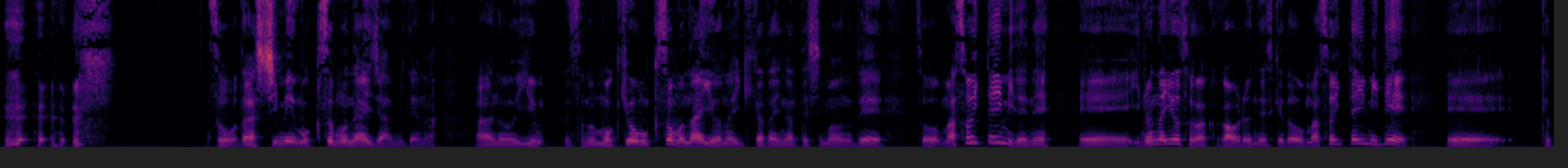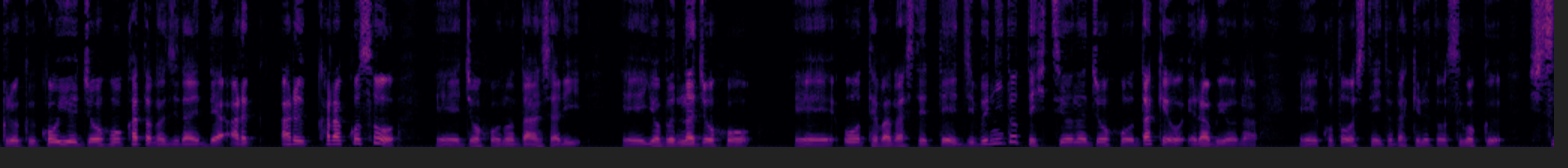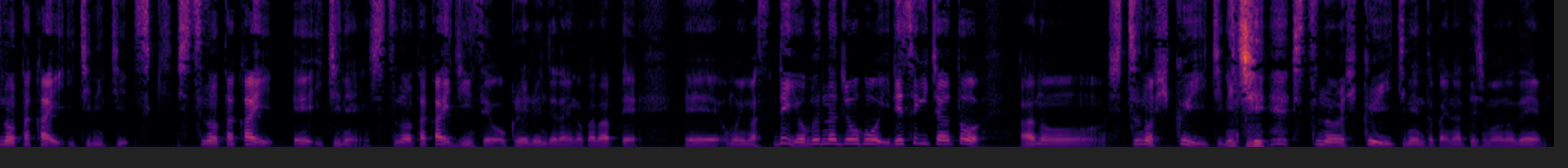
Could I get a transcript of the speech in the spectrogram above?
そう、だから使命もクソもないじゃんみたいな、あの、その目標もクソもないような生き方になってしまうので、そう、まあそういった意味でね、えー、いろんな要素が関わるんですけど、まあそういった意味で、えー、極力こういう情報過多の時代であるあるからこそ、えー、情報の断捨離、え、余分な情報、えー、を手放してて自分にとって必要な情報だけを選ぶような、えことをしていただけるとすごく質の高い一日質の高い、え1年質の高い人生を送れるんじゃないのかなって、え思います。で余分な情報を入れすぎちゃうと、あの質の低い一日 質の低い1年とかになってしまうので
